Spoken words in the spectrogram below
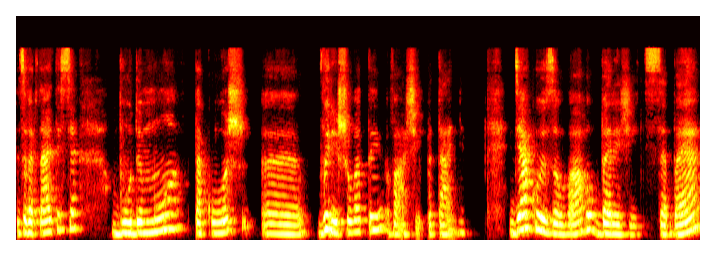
звертайтеся, будемо також е, вирішувати ваші питання. Дякую за увагу, бережіть себе,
